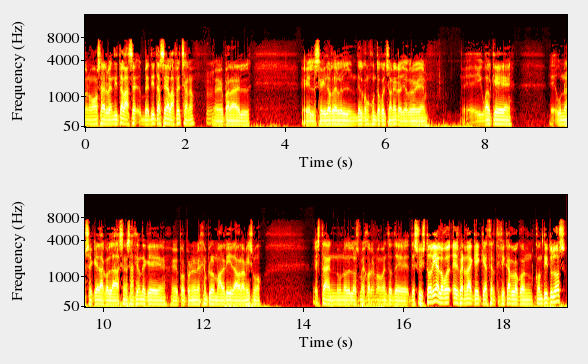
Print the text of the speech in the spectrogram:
Bueno, vamos a ver, bendita, la se- bendita sea la fecha, ¿no? Mm. Eh, para el, el seguidor del, del conjunto colchonero. Yo creo que, eh, igual que eh, uno se queda con la sensación de que, por poner un ejemplo, el Madrid ahora mismo está en uno de los mejores momentos de, de su historia. Luego es verdad que hay que certificarlo con, con títulos.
